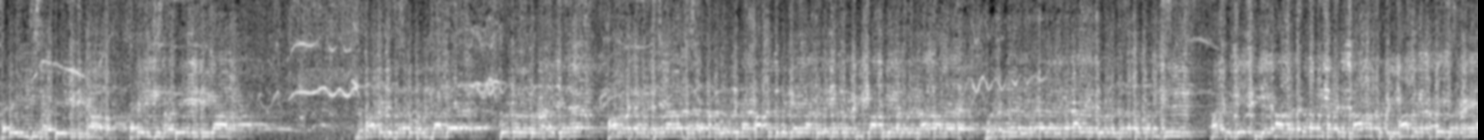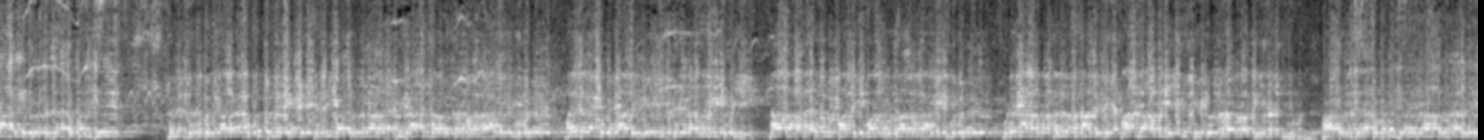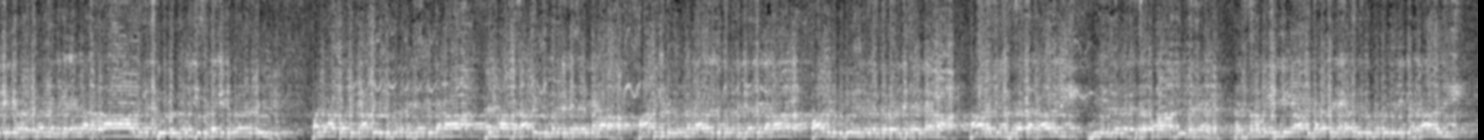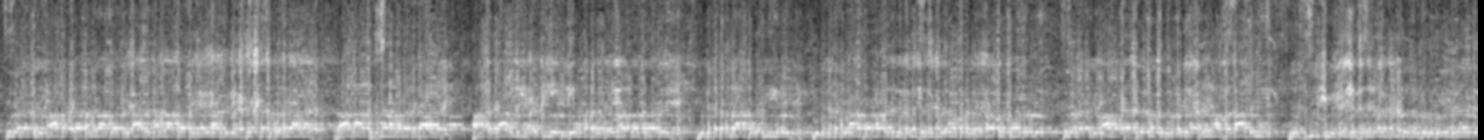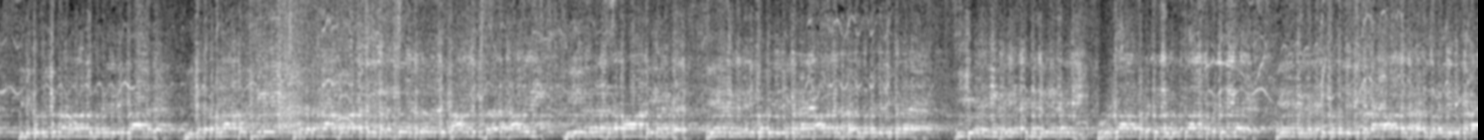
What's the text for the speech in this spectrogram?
கடைசி பத்தே நிமிடம் கடைசி பத்தே நிமிடம் இந்த சிறப்பு பரிசாக கூட்டுறவுத்துறை அமைச்சர் மாவட்ட கழக செயலாளர் சட்டமன்ற உறுப்பினர் மாற்றத்துக்கு கேஆர் பெரியகற்பன் பி. காப்பியல் அவர்கள் சார்பாக ஒன்றல்ல இரண்டல்ல இரண்டாயிரத்தி ஒன்று சிறப்பு பரிசு மற்றும் ஏற்றி எண்ணா தங்கமணி மற்றும் கிராமப்பட்டி மாவீரர் மகேஸ்வரர் நிலையாக ஐநூற்றி ஒன்று சிறப்பு பரிசு. மேலும் சிறப்பு பரிசாக முத்துப்பிள்ளை கேட்டை சென்னிபா திருவிழாளர் ஸ்ரீ ராஜ்குமார் அவர்கள் சார்பாக ஆயிரத்தி ஒன்று மயில்கலான் கோட்டை நாடு ஏழு சேகரம் உலகிப்பட்டி நாசா கட்டப்பள்ளி பாண்டி குமார் அவர்கள் சார்பாக ஐநூத்தி ஒன்று உடையானபுரம் கல்வச நாடு மாசியாமணி மாசிலாமணி எஸ்பி சார்பாக இருநூத்தி ஒன்று ஆற்றோடு சிறப்பு பரிசுகளை கிராமத்தில் வழங்க இருக்கின்ற ஒன்றல்ல இரண்டல்ல பத்தாயிரத்தி ஒன்று பரிசு தொடங்கி பெறுவதற்கு மல்லாக்கோட்டை நாட்டிற்கு பெருமை சேர்த்திடவா? கைவாச நாட்டிற்கு பெருமை சேர்த்திடவா? மாட்டினுடைய உரிமையாளருக்கு பெருமை சேர்த்திடவா? மாடுபடி வீரர்களுக்கு பெருமை சேர்த்திடவா? காலையும் சிறந்த காலை வீரர்களும் சிறப்பான வீரர்கள். தற்சமயத்திலே ஆண்டு காலத்தை அலங்கரித்து கொண்டிருக்கின்ற காலை சிவகங்கை மாவட்ட மல்லாக்கோட்டை யாரு மல்லாக்கோட்டை ஏழாவது கன்ஸ்ட்ரக்ஷன் உரிமையாளர் ராதாகிருஷ்ணன் அவரது காலை அந்த காலையை அடக்கியே ஒரே நோக்கத்தோடு இந்த கடுமையான போட்டியிலே இந்த கடுமையான போராட்டத்தில் கலிசனை பெறுவோம் நோக்கத்தோடு சிவகங்கை மாவட்ட திருப்பத்தூர் ஒன்றிய கைலாச நாடு எஸ்பிக்கு இணைந்த செல்வந்த நண்பர்கள் குழு வீரர்கள் மிக துடிப்புடன் வளம் வந்து கொண்டிருக்கிறார்கள் இந்த கடுமையான போட்டியிலே இந்த கடுமையான போராட்டத்தில் பரிசுகளை பெறுவதற்கு காலையில் சிறந்த காலை வீரர்களும் சிறப்பான வீரர்கள் நேரங்கள் எழுதிக் கொண்டிருக்கின்றன காலங்கள் கடந்து கொண்டிருக்கின்றன சீட்டை அடிங்க கையெழுத்துங்க வீரர்களை உற்சாகப்படுத்துங்கள் உற்சாகப்படுத்துங்கள் நேரங்கள் எழுதிக் கொண்டிருக்கின்றன காலங்கள் கடந்து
